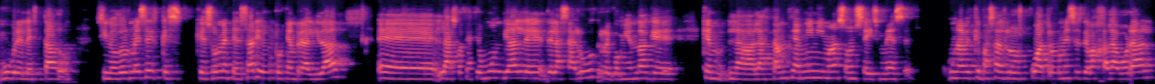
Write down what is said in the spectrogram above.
cubre el Estado, sino dos meses que, son necesarios, porque en realidad eh, la Asociación Mundial de, la Salud recomienda que, que la lactancia mínima son seis meses. Una vez que pasas los cuatro meses de baja laboral,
